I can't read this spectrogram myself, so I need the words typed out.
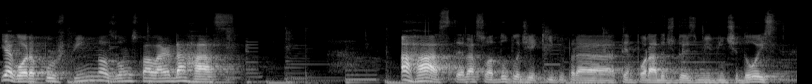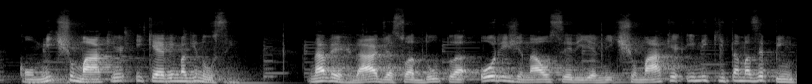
E agora, por fim, nós vamos falar da Haas. A Haas terá sua dupla de equipe para a temporada de 2022 com Mick Schumacher e Kevin Magnussen. Na verdade, a sua dupla original seria Mick Schumacher e Nikita Mazepin,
